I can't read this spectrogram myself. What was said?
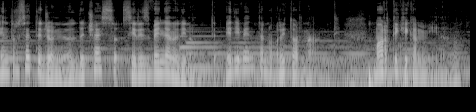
entro sette giorni dal decesso si risvegliano di notte e diventano ritornanti, morti che camminano.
